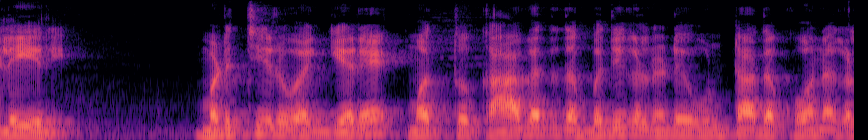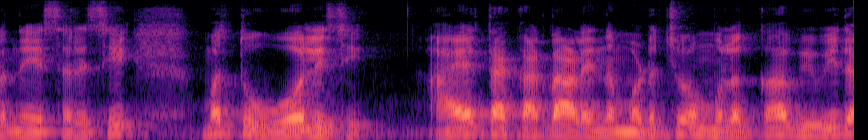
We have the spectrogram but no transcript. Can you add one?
ಎಳೆಯಿರಿ. ಮಡಚಿರುವ ಗೆರೆ ಮತ್ತು ಕಾಗದದ ಬದಿಗಳ ನಡುವೆ ಉಂಟಾದ ಕೋನಗಳನ್ನು ಹೆಸರಿಸಿ ಮತ್ತು ಹೋಲಿಸಿ. ಆಯತಾಕಾರದ ಹಾಳೆಯನ್ನು ಮಡಚುವ ಮೂಲಕ ವಿವಿಧ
